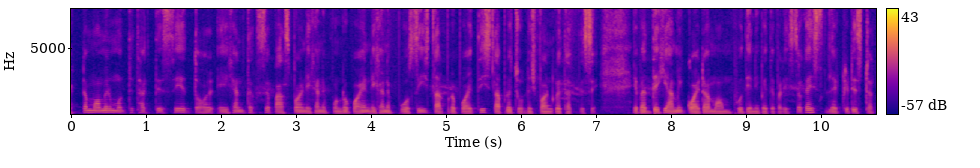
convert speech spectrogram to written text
একটা মমের মধ্যে থাকতেছে দশ, এখানে থাকতেছে পাঁচ পয়েন্ট এখানে পনেরো পয়েন্ট এখানে পঁচিশ, তারপরে পঁয়ত্রিশ, তারপরে চল্লিশ পয়েন্ট করে থাকতেছে। এবার দেখি আমি কয়টা মম ফু দিয়ে নিভাইতে পারি। So guys let get start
